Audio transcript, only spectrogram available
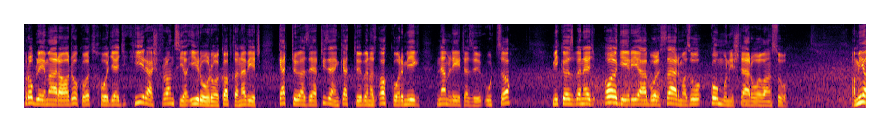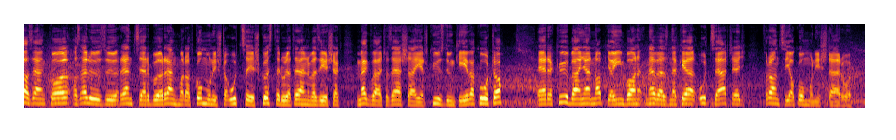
problémára ad okot, hogy egy híres francia íróról kapta nevét 2012-ben az akkor még nem létező utca, miközben egy Algériából származó kommunistáról van szó. A mi hazánkkal az előző rendszerből ránk maradt kommunista utca és közterület elnevezések megváltozásáért küzdünk évek óta. Erre Kőbányán napjainkban neveznek el utcát egy francia kommunistáról.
